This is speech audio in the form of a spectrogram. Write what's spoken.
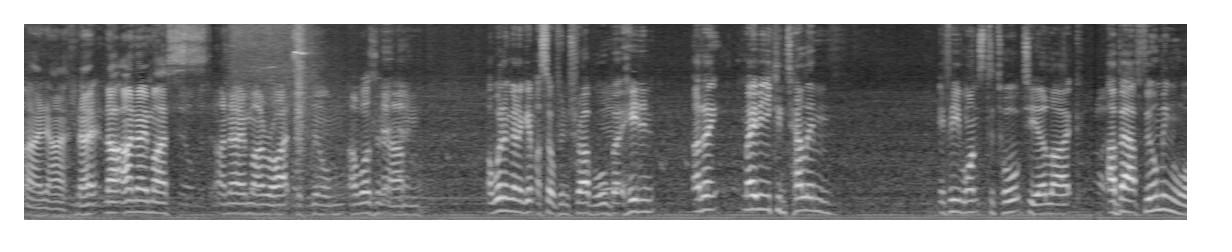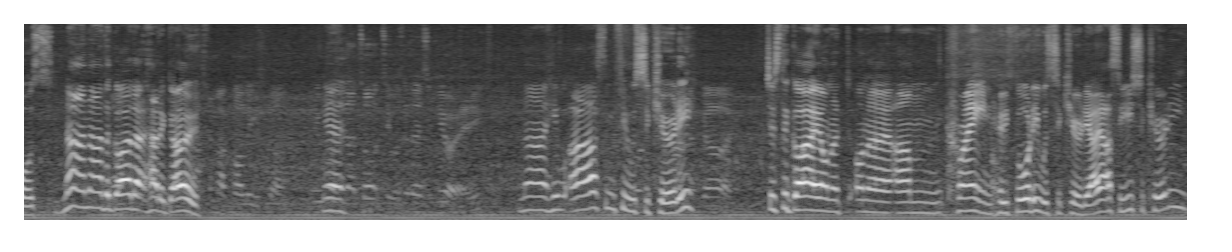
I know, You no, know, no, I know my, film s- it. I know my right to film. I wasn't, um, I wasn't going to get myself in trouble, Yeah. but he didn't. I don't. Maybe you can tell him if he wants to talk to you, like about filming laws. No, no, the guy that had a go. My colleague's got. Who Yeah. did I talk to? Was it their security? No, he. I asked him if he was security. Just a guy on a on a um, crane who thought he was security. I asked, "Are you security?"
